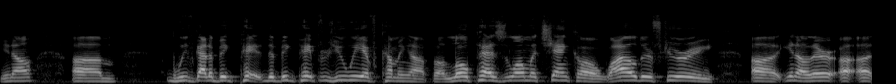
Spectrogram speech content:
you know? Um, we've got a big pay, the big pay per view we have coming up. Uh, Lopez Lomachenko, Wilder Fury. Uh, you know, there uh,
